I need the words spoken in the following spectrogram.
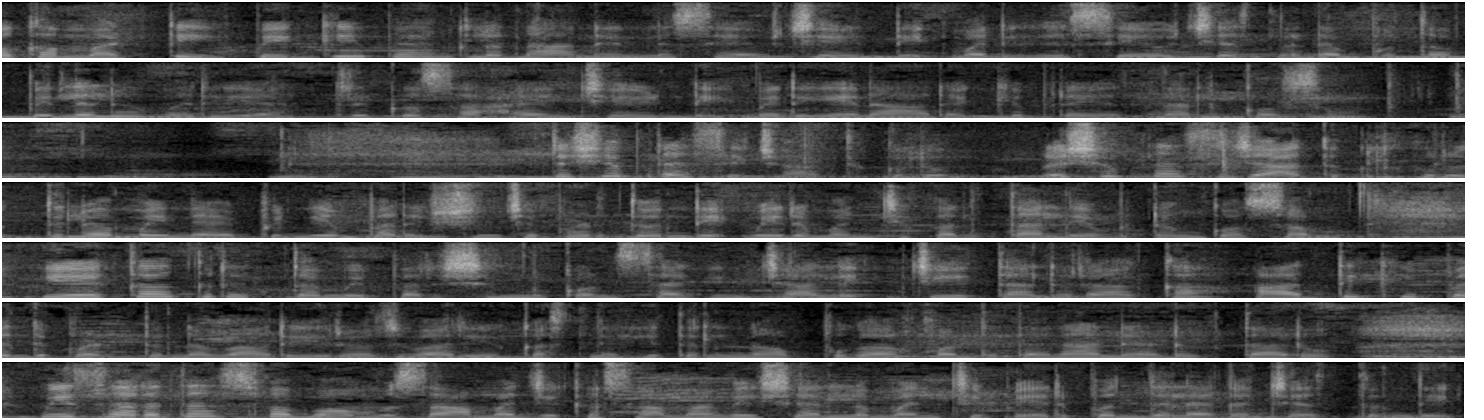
ఒక మట్టి పిగ్గీ బ్యాంకులో నాణ్యాలను సేవ్ చేయండి. మరియు సేవ్ చేసిన డబ్బుతో పిల్లలు మరియు యాత్రికు సహాయం చేయండి. మెరుగైన ఆరోగ్య ప్రయోజనాల కోసం. వృషభ జాతకులు వృషభ జాతకులకు వృత్తిలో మీ నైపుణ్యం పరీక్షించబడుతుంది. మీరు మంచి ఫలితాలు ఇవ్వటం కోసం ఏకాగ్రతతో మీ పరిశ్రమను కొనసాగించాలి. జీతాలు రాక ఆర్థిక ఇబ్బంది పడుతున్న వారు ఈరోజు వారి యొక్క స్నేహితులను అప్పుగా కొంత ధనాన్ని అడుగుతారు. మీ సరదా స్వభావం సామాజిక సమావేశాల్లో మంచి పేరు పొందేలాగా చేస్తుంది.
